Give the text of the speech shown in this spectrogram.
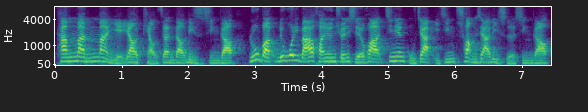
它慢慢也要挑战到历史新高。如把如果你把它还原全息的话，今天股价已经创下历史的新高。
